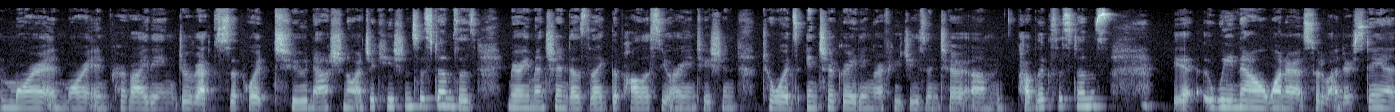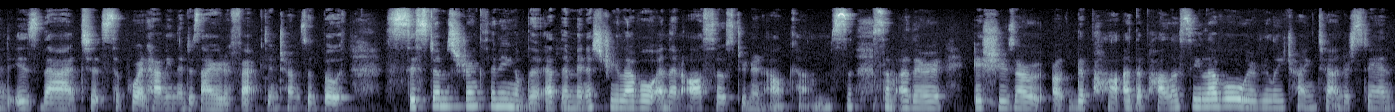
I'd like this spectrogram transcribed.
more and more in providing direct support to national education systems, as Mary mentioned, as like the policy orientation towards integrating refugees into um, public systems we now want to sort of understand is that support having the desired effect in terms of both system strengthening of the at the ministry level and then also student outcomes. Some other issues are the at the policy level. We're really trying to understand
